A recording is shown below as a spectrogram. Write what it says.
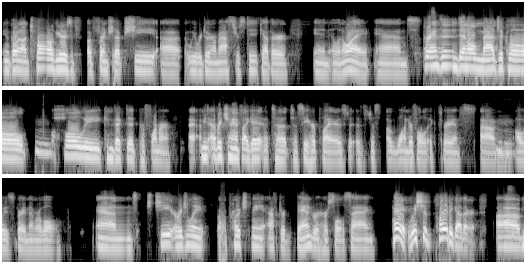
you know, going on 12 years of, of friendship. She uh, we were doing our masters together in Illinois, and transcendental, magical, Mm. wholly convicted performer. I mean, every chance I get to to see her play is is just a wonderful experience. Um, Mhm. Always very memorable. And she originally approached me after band rehearsal, saying, "Hey, we should play together." Um,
